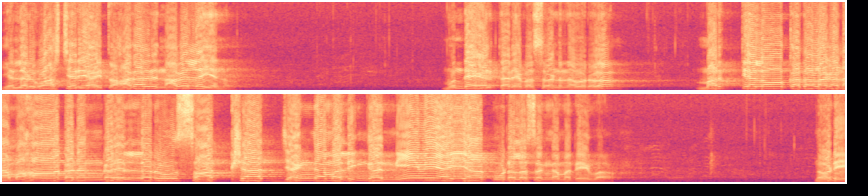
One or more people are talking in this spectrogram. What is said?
ಎಲ್ಲರಿಗೂ ಆಶ್ಚರ್ಯ ಆಯಿತು. ಹಾಗಾದ್ರೆ ನಾವೆಲ್ಲ ಏನು? ಮುಂದೆ ಹೇಳ್ತಾರೆ ಬಸವಣ್ಣನವರು ಮರ್ತ್ಯಲೋಕದೊಳಗಣ ಮಹಾಗಣಗಳೆಲ್ಲರೂ ಸಾಕ್ಷಾತ್ ಜಂಗಮಲಿಂಗ, ನೀವೇ ಅಯ್ಯ ಕೂಡಲ ಸಂಗಮ ದೇವ. ನೋಡಿ,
